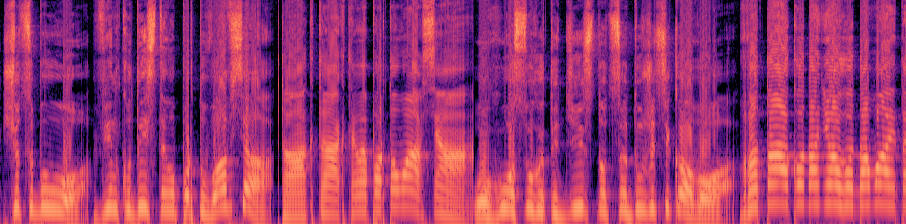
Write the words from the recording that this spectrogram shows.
Що це було? Він кудись телепортувався? Так, так, телепортувався. Ого, слухайте, дійсно, це дуже цікаво. В атаку на нього давайте.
